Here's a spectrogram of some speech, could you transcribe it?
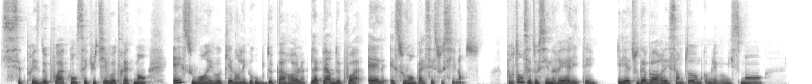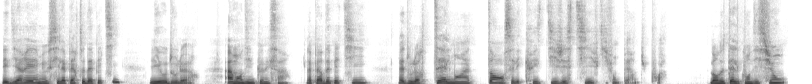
Si cette prise de poids consécutive au traitement est souvent évoquée dans les groupes de parole, la perte de poids, elle, est souvent passée sous silence. Pourtant, c'est aussi une réalité. Il y a tout d'abord les symptômes comme les vomissements, les diarrhées, mais aussi la perte d'appétit liée aux douleurs. Amandine connaît ça. La perte d'appétit, la douleur tellement intense et les crises digestives qui font perdre du poids. Dans de telles conditions,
